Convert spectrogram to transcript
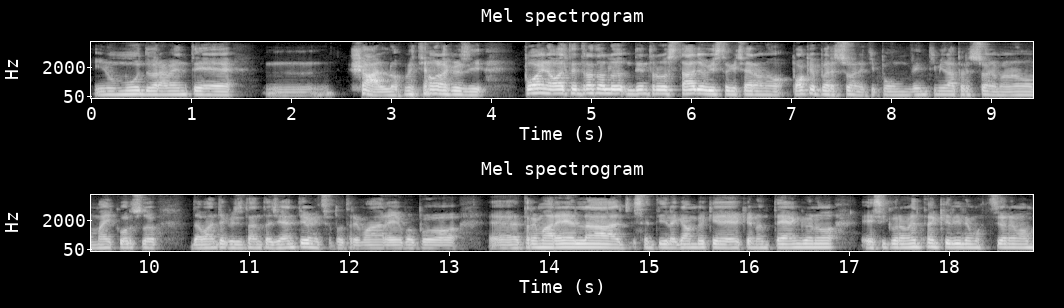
in un mood veramente mh, sciallo, mettiamola così. Poi una volta entrato allo, dentro lo stadio ho visto che c'erano poche persone, tipo un 20.000 persone, ma non ho mai corso davanti a così tanta gente, ho iniziato a tremare, proprio eh, tremarella, senti le gambe che, che, non tengono e sicuramente anche lì l'emozione mi ha un,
